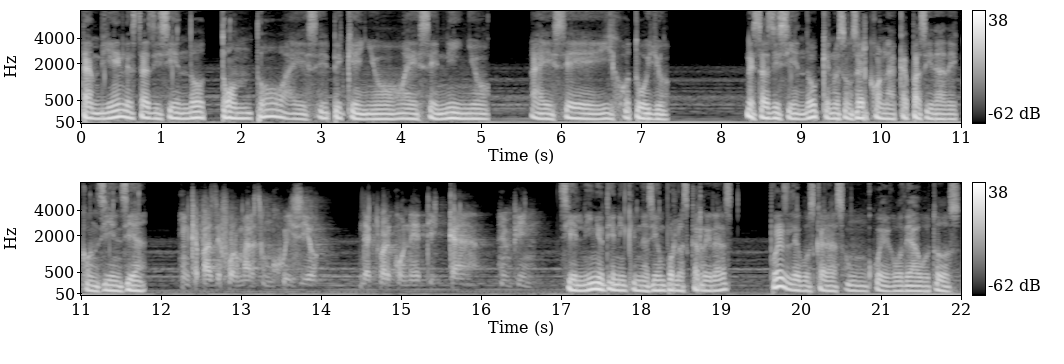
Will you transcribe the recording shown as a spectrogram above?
también le estás diciendo tonto a ese pequeño, a ese niño, a ese hijo tuyo. Le estás diciendo que no es un ser con la capacidad de conciencia. Incapaz de formarse un juicio, de actuar con ética, en fin. Si el niño tiene inclinación por las carreras, pues le buscarás un juego de autos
